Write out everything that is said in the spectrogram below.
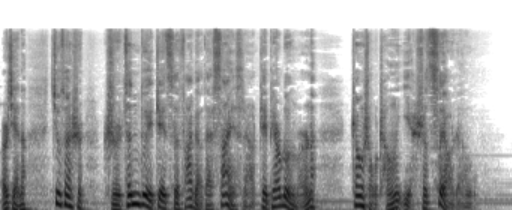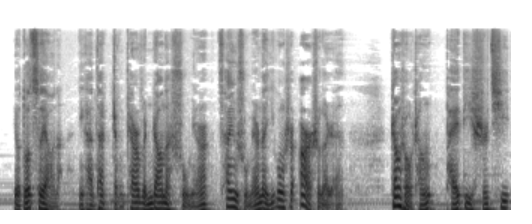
而且呢，就算是只针对这次发表在《Science》上这篇论文呢，张守成也是次要人物。有多次要呢？你看他整篇文章的署名，参与署名的一共是二十个人，张守成排第十七。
